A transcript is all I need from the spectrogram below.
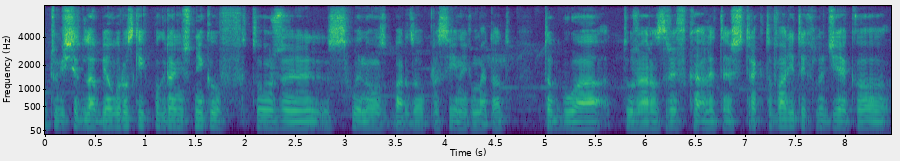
Oczywiście dla białoruskich pograniczników, którzy słyną z bardzo opresyjnych metod, to była duża rozrywka, ale też traktowali tych ludzi jako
